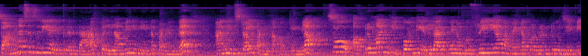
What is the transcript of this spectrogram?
ஸோ அன்னெசரியாக இருக்கிற இந்த ஆப் எல்லாமே நீங்கள் என்ன பண்ணுங்க அன்இன்ஸ்டால் பண்ணலாம் ஓகேங்களா? ஸோ அப்புறமா இப்போ வந்து எல்லாருக்குமே நம்ம ஃப்ரீயாக நம்ம என்ன பண்ணுறோம் two GB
